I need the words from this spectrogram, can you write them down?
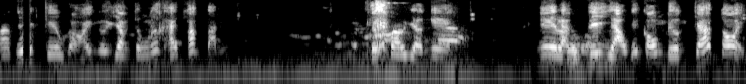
tha thiết kêu gọi người dân trong nước hãy thoát tận đừng bao giờ nghe. Nghe là đi vào cái con đường chết thôi.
